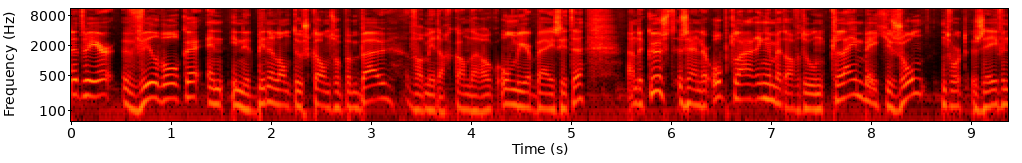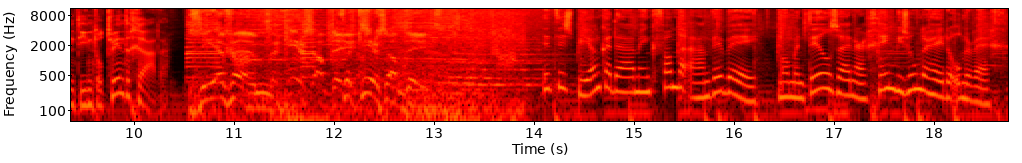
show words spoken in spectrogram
Het weer, veel wolken en in het binnenland dus kans op een bui. Vanmiddag kan daar ook onweer bij zitten. Aan de kust zijn er opklaringen met af en toe een klein beetje zon. Het wordt 17 tot 20 graden. ZFM, verkeersupdate. verkeersupdate. Dit is Bianca Damink van de ANWB. Momenteel zijn er geen bijzonderheden onderweg.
